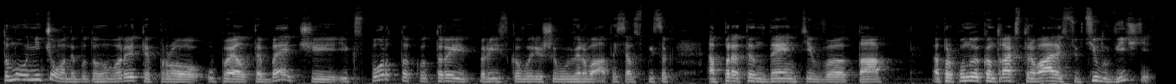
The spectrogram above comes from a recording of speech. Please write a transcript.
тому нічого не буду говорити про УПЛТБ чи Ікспорт, котрий різко вирішив увірватися в список претендентів е, та пропонує контракт з тривалістю в цілу вічність.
